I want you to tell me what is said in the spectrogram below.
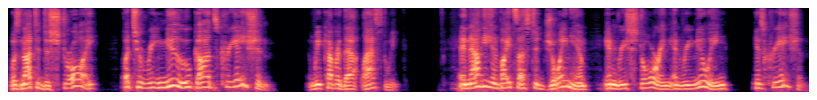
was not to destroy, but to renew God's creation. And we covered that last week. And now he invites us to join him in restoring and renewing his creation.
